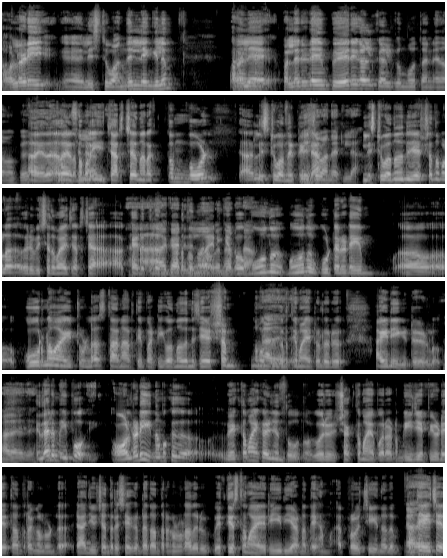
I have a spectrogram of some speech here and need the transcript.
ഓൾറെഡി ലിസ്റ്റ് വന്നില്ലെങ്കിലും അതിലെ പലരുടെയും പേരുകൾ കേൾക്കുമ്പോൾ തന്നെ നമുക്ക് അതായത് നമ്മൾ ഈ ചർച്ച നടക്കുമ്പോൾ ലിസ്റ്റ് വന്നിട്ടില്ല. ലിസ്റ്റ് വന്നിട്ടില്ല. ലിസ്റ്റ് വന്നതിന് ശേഷം നമ്മൾ ഒരു വിശദമായ ചർച്ച അക്കാര്യത്തിൽ അപ്പോൾ മൂന്ന് മൂന്ന് കൂട്ടരുടെയും പൂർണമായിട്ടുള്ള സ്ഥാനാർത്ഥി പട്ടിക വന്നതിന് ശേഷം നമുക്ക് കൃത്യമായിട്ടുള്ള ഒരു കൃത്യമായിട്ടുള്ളൊരു ഐഡിയ കിട്ടുകയുള്ളൂ എന്തായാലും ഇപ്പോൾ ഓൾറെഡി നമുക്ക് വ്യക്തമായി കഴിഞ്ഞെന്ന് തോന്നുന്നു. ഒരു ശക്തമായ പോരാട്ടം. ബി ജെ പിയുടെ തന്ത്രങ്ങളുണ്ട് രാജീവ് ചന്ദ്രശേഖരന്റെ തന്ത്രങ്ങളുണ്ട്. അതൊരു വ്യത്യസ്തമായ രീതിയാണ് അദ്ദേഹം അപ്രോച്ച് ചെയ്യുന്നത്. പ്രത്യേകിച്ച്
